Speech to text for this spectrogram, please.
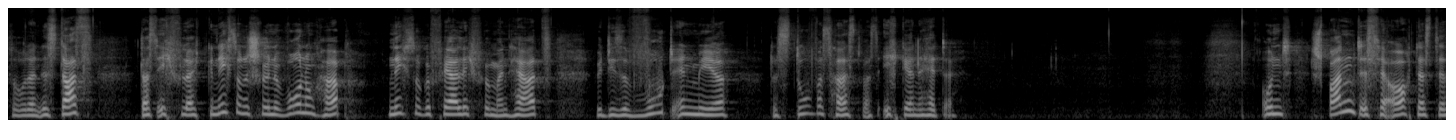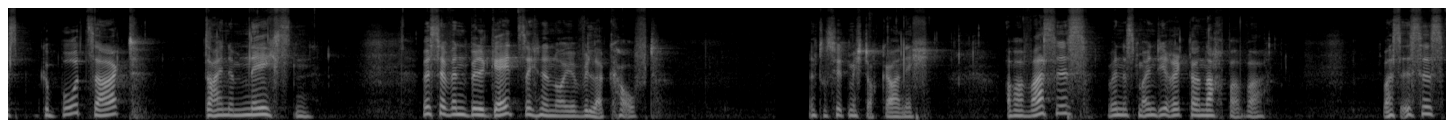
So, dann ist das, dass ich vielleicht nicht so eine schöne Wohnung habe, nicht so gefährlich für mein Herz, wie diese Wut in mir, dass du was hast, was ich gerne hätte. Und spannend ist ja auch, dass das Gebot sagt, deinem Nächsten. Wisst ihr, wenn Bill Gates sich eine neue Villa kauft, interessiert mich doch gar nicht. Aber was ist, wenn es mein direkter Nachbar war? Was ist es,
